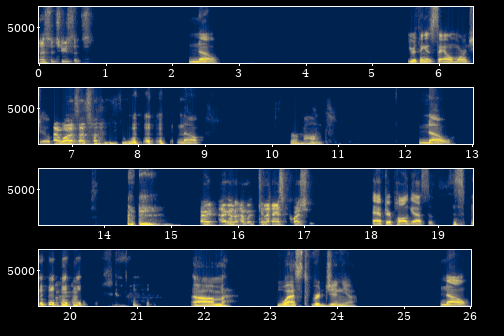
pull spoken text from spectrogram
Massachusetts. No. You were thinking of Salem, weren't you? I was. That's what. no. Vermont? No. All right. I'm gonna. I'm, can I ask a question? After Paul guesses. Um, West Virginia. no.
